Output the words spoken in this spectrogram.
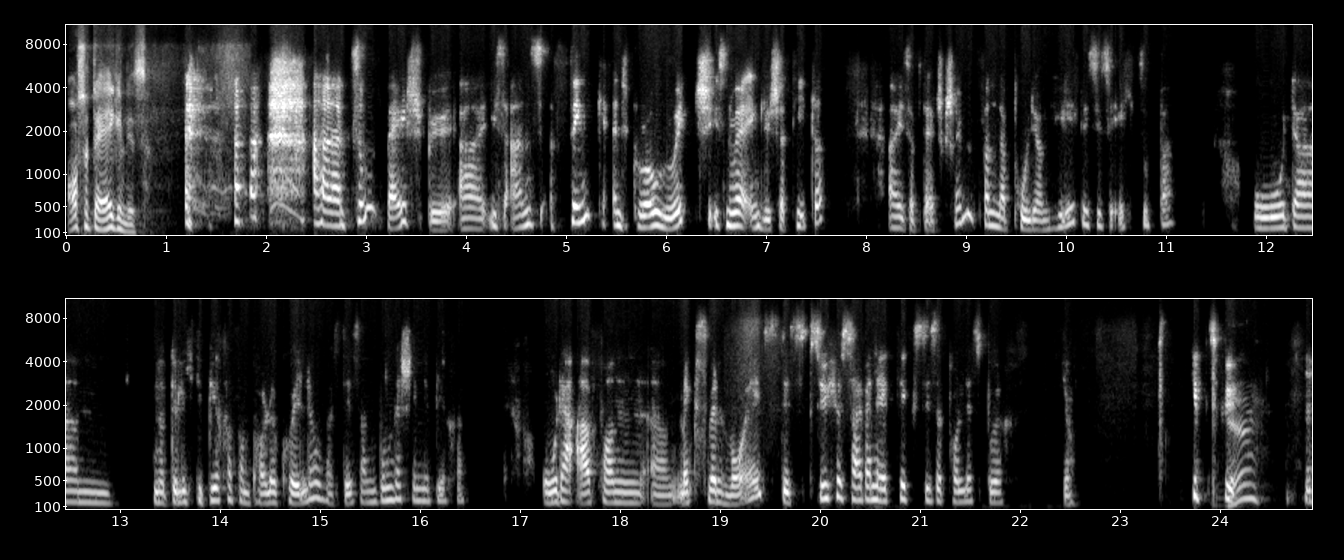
außer dein eigenes. uh, zum Beispiel uh, ist eins Think and Grow Rich, ist nur ein englischer Titel, uh, ist auf Deutsch geschrieben, von Napoleon Hill, das ist echt super. Oder ähm, natürlich die Bücher von Paulo Coelho, was das sind, wunderschöne Bücher. Oder auch von äh, Maxwell Voice, das Psycho-Cybernetics, ist ein tolles Buch. Ja, gibt es viel. Ja,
